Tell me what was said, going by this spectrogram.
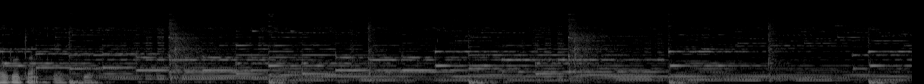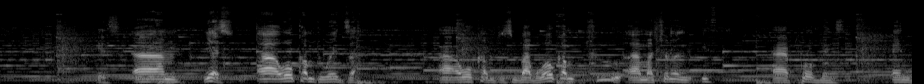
Yes. Yes. Um, yes. Uh, welcome to Wedza. Uh, welcome to Zimbabwe. Welcome to uh, Mashonaland East uh, Province. And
